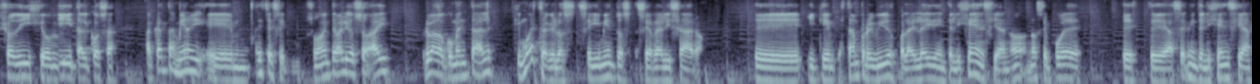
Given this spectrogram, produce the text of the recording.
yo dije o vi tal cosa. Acá también hay, em, este es sumamente valioso, hay prueba documental que muestra que los seguimientos se realizaron eh, y que están prohibidos por la ley de inteligencia, ¿no? No se puede este, hacer inteligencia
